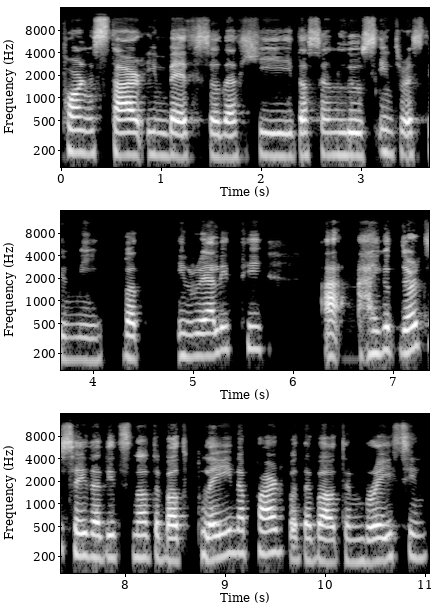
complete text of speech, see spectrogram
porn star in bed so that he doesn't lose interest in me. But in reality, I, I would dare to say that it's not about playing a part, but about embracing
